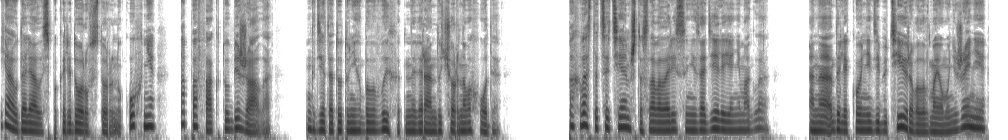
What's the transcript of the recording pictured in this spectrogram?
Я удалялась по коридору в сторону кухни, а по факту бежала — где-то тут у них был выход на веранду черного хода. Похвастаться тем, что слова Ларисы не задели, я не могла. Она далеко не дебютировала в моем унижении,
